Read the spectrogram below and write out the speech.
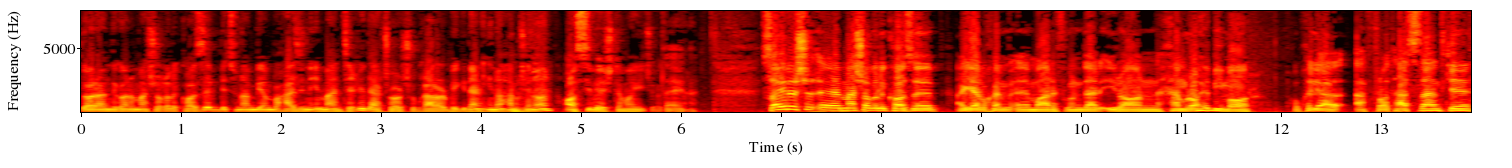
دارندگان مشاغل کاذب بتونن بیان با هزینه منطقی در چارچوب قرار بگیرن اینا همچنان آسیب اجتماعی ایجاد دقیقا. سایر مشاغل کاذب اگر بخوایم معرفی کنیم در ایران همراه بیمار. خب خیلی افراد هستند که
